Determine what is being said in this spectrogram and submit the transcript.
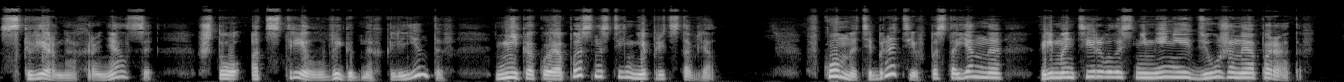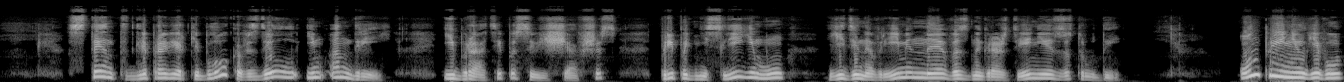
скверно охранялся, что отстрел выгодных клиентов никакой опасности не представлял. В комнате братьев постоянно ремонтировалось не менее дюжины аппаратов. Стенд для проверки блоков сделал им Андрей, и братья, посовещавшись, преподнесли ему единовременное вознаграждение за труды. Он принял его,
